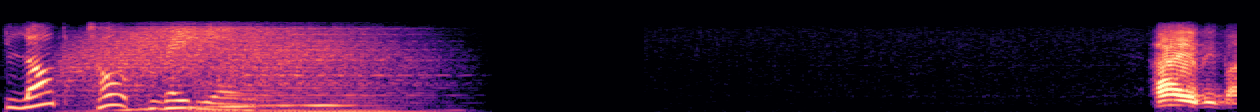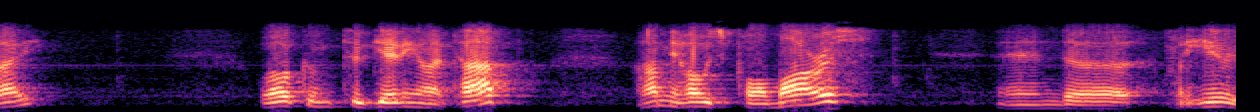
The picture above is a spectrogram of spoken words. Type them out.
Blog Talk Radio. Hi, everybody. Welcome to Getting on Top. I'm your host, Paul Morris, and uh, we're here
